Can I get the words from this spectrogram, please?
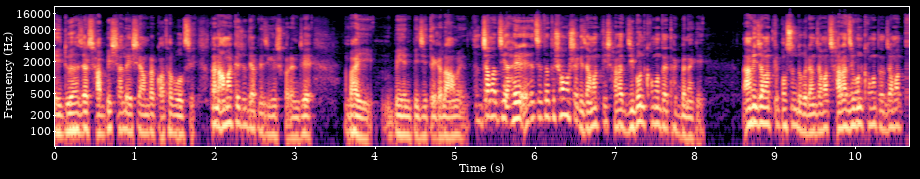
এই দুই হাজার ছাব্বিশ সালে এসে আমরা কথা বলছি। কারণ আমাকে যদি আপনি জিজ্ঞেস করেন যে, ভাই, বিএনপি জিতে গেল, আমি জামাত হেরে- হেরেছে তাতে সমস্যা কি? জামাত কি সারা জীবন ক্ষমতায় থাকবে নাকি? আমি জামাতকে পছন্দ করি জামাত সারা জীবন ক্ষমতা, জামাত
